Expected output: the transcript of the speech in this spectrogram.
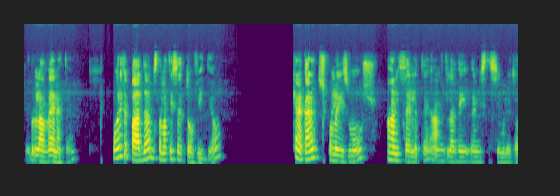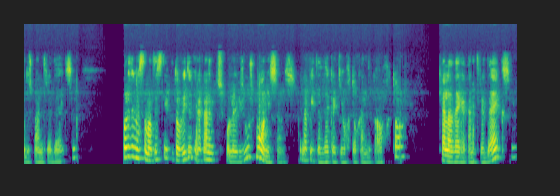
δεν προλαβαίνετε, μπορείτε πάντα να σταματήσετε το βίντεο και να κάνετε τους υπολογισμούς, αν θέλετε, αν δηλαδή δεν είστε σίγουροι ότι όντως κάνει 36, μπορείτε να σταματήσετε το βίντεο και να κάνετε τους υπολογισμούς μόνοι σας. Και να πείτε 10 και 8 κάνει 18, και άλλα 10 κάνει 36,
